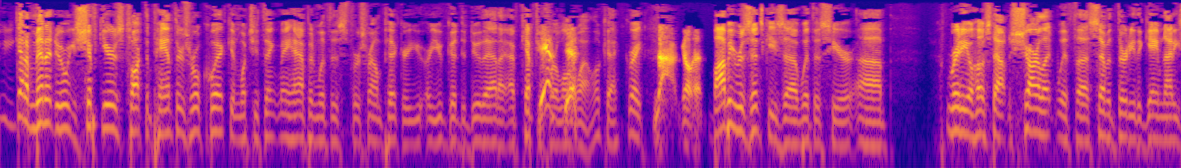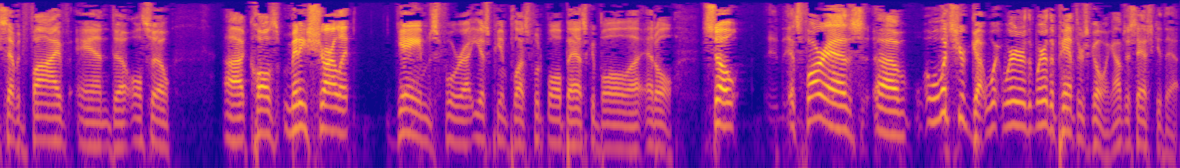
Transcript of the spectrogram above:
you got a minute here. We can shift gears, talk to the Panthers real quick and what you think may happen with this first round pick. Are you, are you good to do that? I, have kept you yeah, for a long yeah. while. Okay, great. Nah, go ahead. Bobby Rosinski's, uh, with us here. Uh, radio host out in Charlotte with, uh, 730 the game 97.5 and, uh, also, uh, calls many Charlotte games for uh, ESPN Plus football, basketball, uh, at all. So, as far as uh, well, what's your gut? Where where are, the, where are the Panthers going? I'll just ask you that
